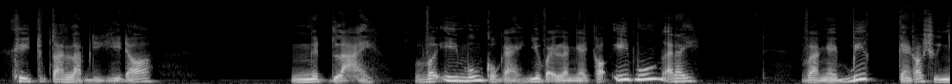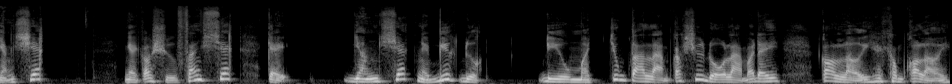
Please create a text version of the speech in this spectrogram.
khi chúng ta làm điều gì đó nghịch lại với ý muốn của Ngài. Như vậy là Ngài có ý muốn ở đây. Và Ngài biết, Ngài có sự nhận xét, Ngài có sự phán xét, Ngài nhận xét, Ngài biết được điều mà chúng ta làm, các sứ đồ làm ở đây có lợi hay không có lợi.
